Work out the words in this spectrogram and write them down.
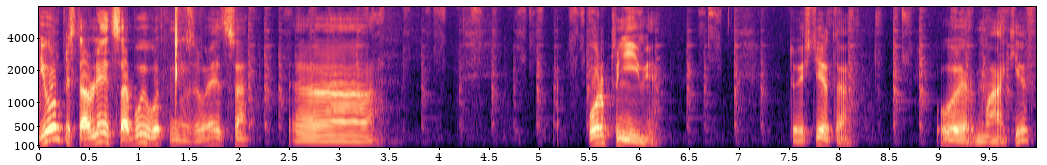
и он представляет собой, вот называется, э, орпними. То есть это оэр макев,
